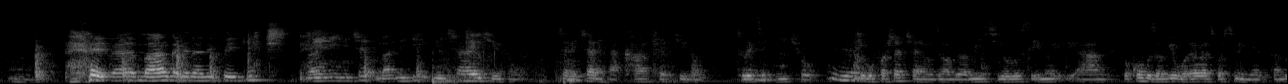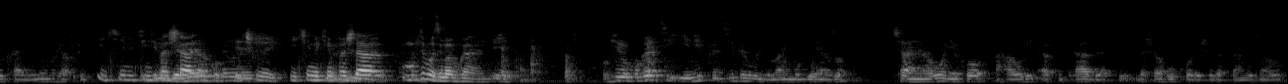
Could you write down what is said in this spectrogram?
mm. mahanga ni nabikwigisha None ni- ni cya- ba- ni iki- ni icyahe ikintu cyane cyane nka culture ikintu turetse nk'icyo. Yeah. kigufasha cyane mu buzima bwa minsi yose ino hanze kuko ubuzima bw'ibura burazwa si imigenzo itandukanye no muri afurika ikintu kimfasha ikintu kimfasha mu by'ubuzima bwanjye. Ukintu uvuga ati iyi ni principe y'ubuzima ni umugenzo. Cyane nabonye ko aha uri applicable ati ndashaka kuwukoresha ugasanga ubuzima bu-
